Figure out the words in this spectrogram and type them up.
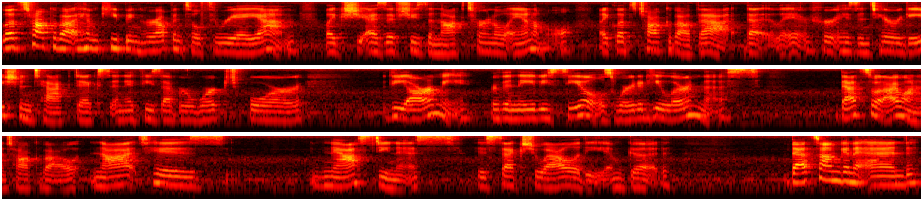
let's talk about him keeping her up until 3 a.m like she as if she's a nocturnal animal. Like let's talk about that that eh, her his interrogation tactics and if he's ever worked for the army or the navy seals where did he learn this? That's what i want to talk about not his nastiness his sexuality i'm good that's how i'm going to end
